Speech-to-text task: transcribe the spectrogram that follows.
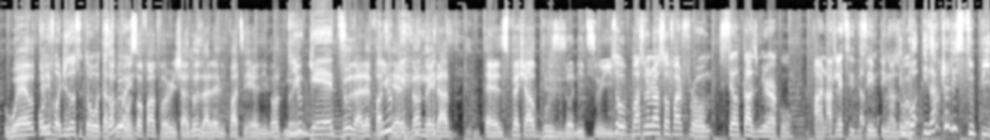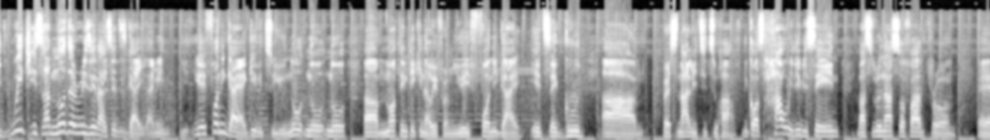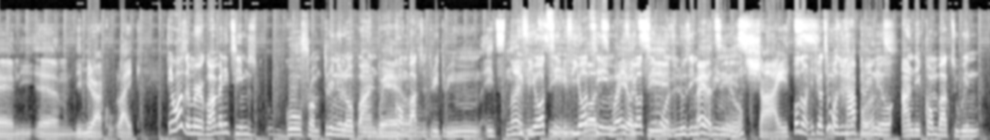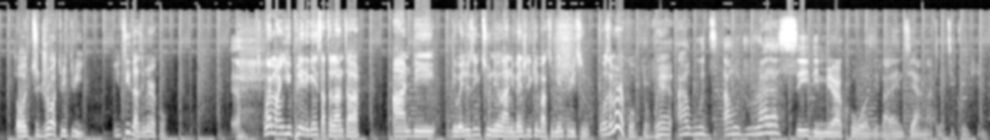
Well, Only for Jesus to turn water some to people wine. suffered for rich. and Those that left the party early, not knowing. you get? those that left party early, not knowing that uh, special booze is on its way. So know. Barcelona suffered from Celta's miracle, and Atleti the same thing as well. but it's actually stupid, which is another reason I say this guy. I mean, you're a funny guy. I give it to you. No, no, no, um, nothing taken away from you. You're a funny guy. It's a good um personality to have because how would you be saying Barcelona suffered from um the um the miracle like it was a miracle. How many teams go from three 0 up and well, come back to three three? mm, it's not If your team- if your team- if your team was losing your team 3-0 is shy Hold on, if your team was losing three 0 and they come back to win or to draw three three, you see it as a miracle. when Man U played against Atalanta and they they were losing two 0 and eventually came back to win three two, it was a miracle. Well, I would I would rather say the miracle was the Valencia and Atletico game.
